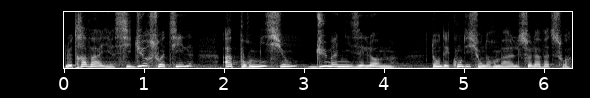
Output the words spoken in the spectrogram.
Le travail, si dur soit-il, a pour mission d'humaniser l'homme. Dans des conditions normales, cela va de soi.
